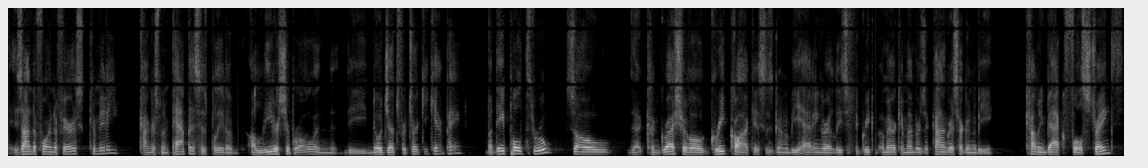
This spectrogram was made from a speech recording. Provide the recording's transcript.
is on the Foreign Affairs Committee. Congressman Pappas has played a, a leadership role in the No Jets for Turkey campaign but they pulled through. So the Congressional Greek Caucus is going to be heading, or at least the Greek American members of Congress are going to be coming back full strength.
